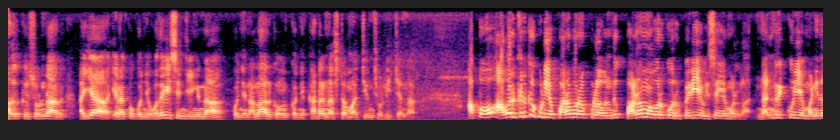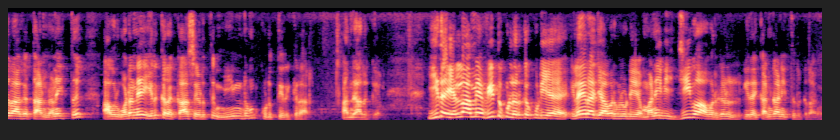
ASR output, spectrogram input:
அதற்கு சொன்னார் ஐயா எனக்கு கொஞ்சம் உதவி செஞ்சீங்கன்னா கொஞ்சம் நல்லா இருக்கும் கொஞ்சம் கடன் நஷ்டமாச்சுன்னு சொல்லி சொன்னார். அப்போது அவருக்கு இருக்கக்கூடிய பரபரப்பில் வந்து பணம் அவருக்கு ஒரு பெரிய விஷயம் அல்ல. நன்றிக்குரிய மனிதராக தான் நினைத்து அவர் உடனே இருக்கிற காசு எடுத்து மீண்டும் கொடுத்திருக்கிறார் அந்த ஆளுக்கு. இதை எல்லாமே வீட்டுக்குள்ளே இருக்கக்கூடிய இளையராஜா அவர்களுடைய மனைவி ஜீவா அவர்கள் இதை கண்காணித்து இருக்கிறாங்க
